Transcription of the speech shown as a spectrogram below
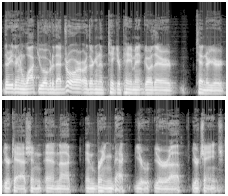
they're either going to walk you over to that drawer or they're going to take your payment, go there, tender your your cash, and and uh, and bring back your your uh, your change.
